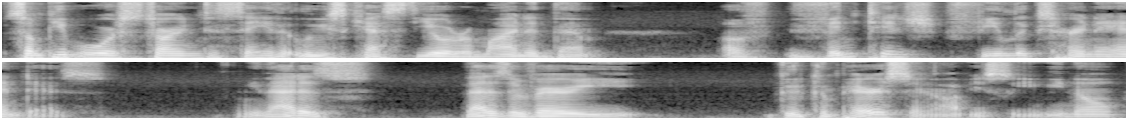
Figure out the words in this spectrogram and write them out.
some people were starting to say that Luis Castillo reminded them of vintage Felix Hernandez. I mean, that is, that is a very good comparison, obviously. We know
